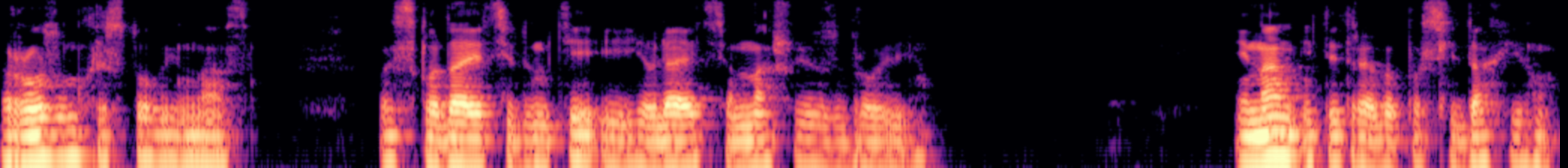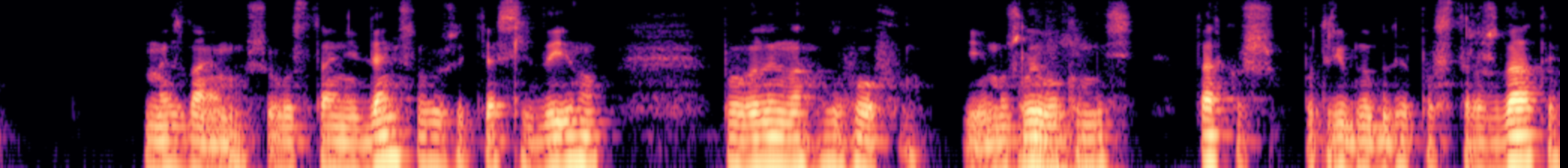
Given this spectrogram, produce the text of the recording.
розум Христовий в нас, ось складає ці думки і являється нашою зброєю. І нам іти треба по слідах Його. Ми знаємо, що в останній день свого життя сліди Його повели на Голгофу. І, можливо, комусь також потрібно буде постраждати.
